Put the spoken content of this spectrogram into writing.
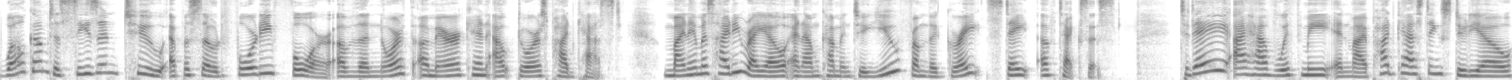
Welcome to season two, episode 44 of the North American Outdoors Podcast. My name is Heidi Rayo, and I'm coming to you from the great state of Texas. Today, I have with me in my podcasting studio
